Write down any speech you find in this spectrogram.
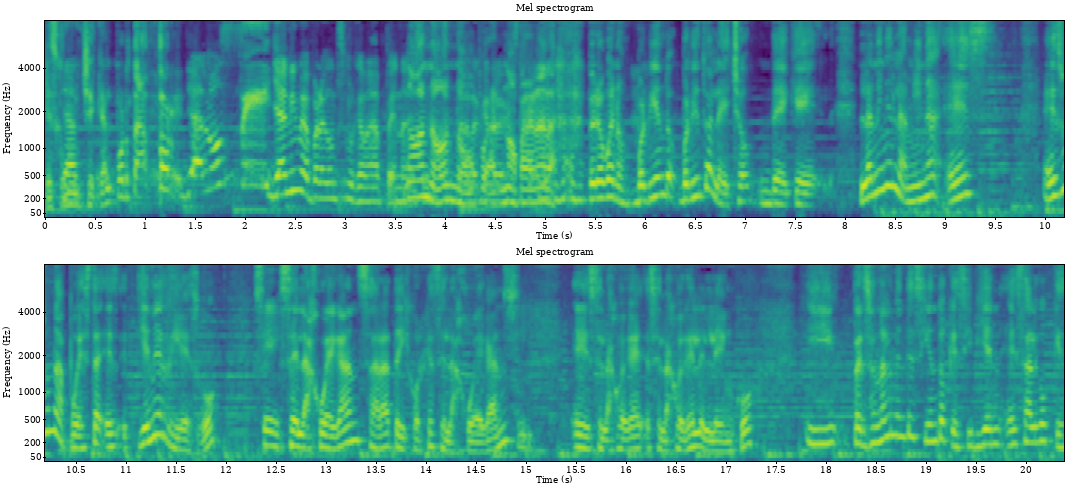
es como Ya un cheque sé. al portador. Ya lo sé, ya ni me preguntes porque me da pena. No, no, no, para, he no, para nada. Pero bueno, volviendo, volviendo al hecho de que la niña en la mina es, es una apuesta, es- tiene riesgo. Sí. Se la juegan, Zárate y Jorge se la juegan. Sí. Eh, se, la juega, se la juega el elenco. Y personalmente siento que si bien es algo que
